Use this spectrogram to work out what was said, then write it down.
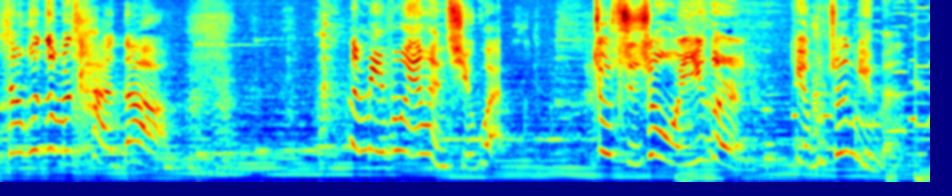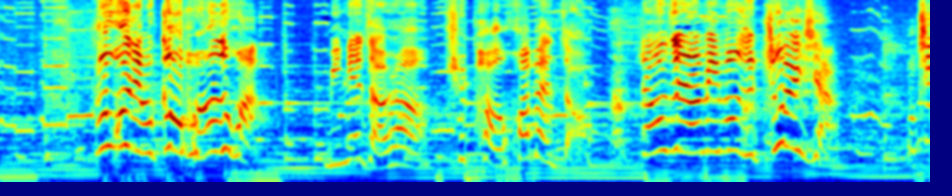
才会这么惨的。那蜜蜂也很奇怪，就只剩我一个人，也不准你们。如果你们够朋友的话，明天早上去泡个花瓣澡，然后再让蜜蜂给蛰一下，这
